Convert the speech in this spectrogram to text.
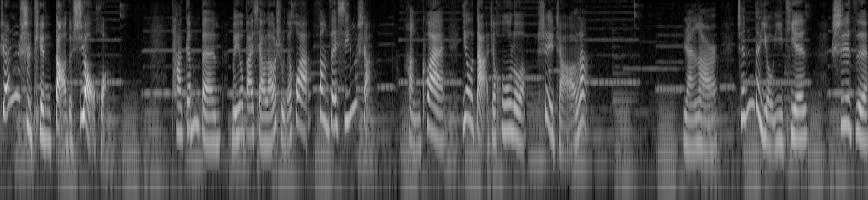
真是天大的笑话！”他根本没有把小老鼠的话放在心上，很快又打着呼噜睡着了。然而，真的有一天，狮子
